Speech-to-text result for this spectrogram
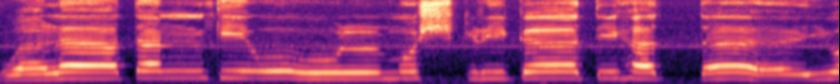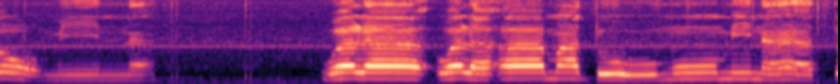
ولا تنكئوا المشركات حتى يؤمنوا ولا ولا آمة مؤمنات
